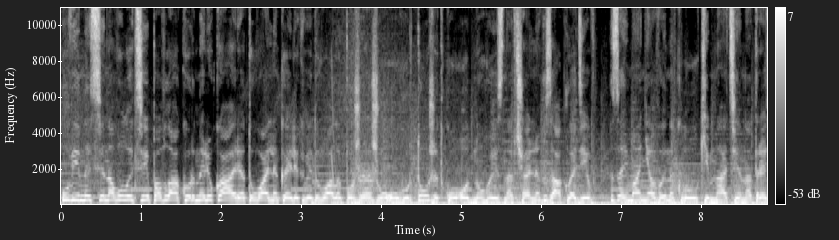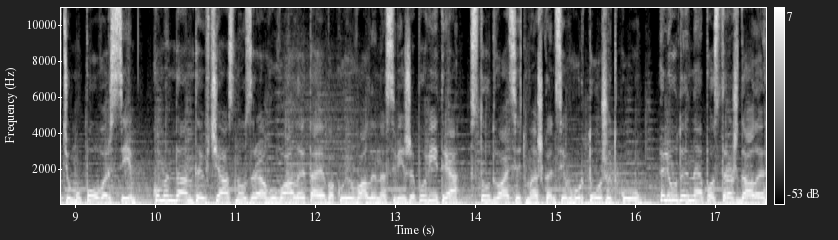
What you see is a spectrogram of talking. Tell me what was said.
У Вінниці на вулиці Павла Корнелюка рятувальники ліквідували пожежу у гуртожитку одного із навчальних закладів. Займання виникло у кімнаті на третьому поверсі. Коменданти вчасно зреагували та евакуювали на свіже повітря 120 мешканців гуртожитку. Люди не постраждали.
